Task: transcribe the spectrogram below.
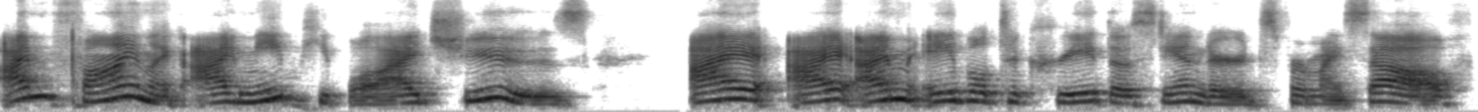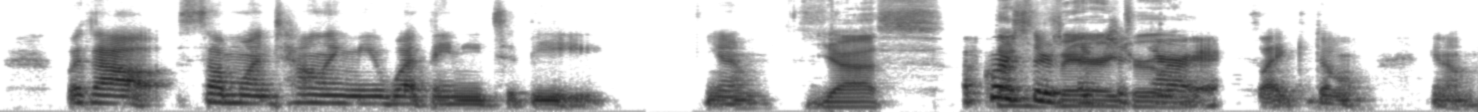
I'm fine. Like I meet people, I choose. I I I'm able to create those standards for myself without someone telling me what they need to be. You know. Yes. Of course, there's very true. Like don't you know,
